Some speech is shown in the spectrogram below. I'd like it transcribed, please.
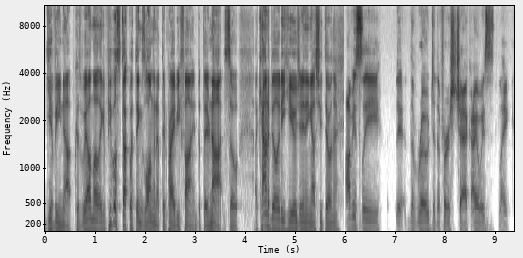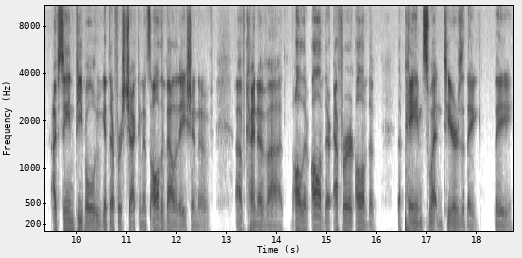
giving up? Because we all know like if people stuck with things long enough, they'd probably be fine, but they're not. So accountability huge. Anything else you throw in there? obviously the, the road to the first check i always like i've seen people who get their first check and it's all the validation of of kind of uh all of all of their effort all of the the pain sweat and tears that they they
